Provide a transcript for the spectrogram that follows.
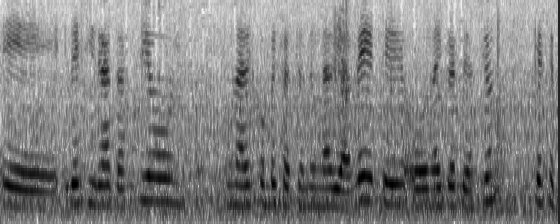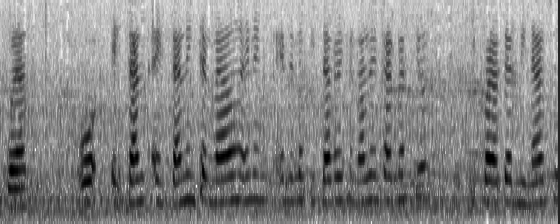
Eh, deshidratación, una descompensación de una diabetes o una hipertensión, que se puedan, o están, están internados en, en el Hospital Regional de Encarnación y para terminar su,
